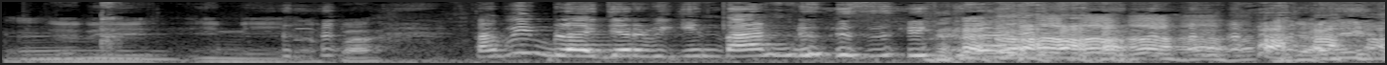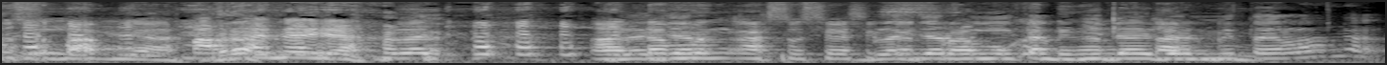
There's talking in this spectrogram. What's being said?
Jadi ini apa? Tapi belajar bikin tandu sih. Jadi itu sebabnya. Makanya ya. Anda Belajar- mengasosiasikan Belajar pramuka dengan bidai dan tandu. mitela nggak?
